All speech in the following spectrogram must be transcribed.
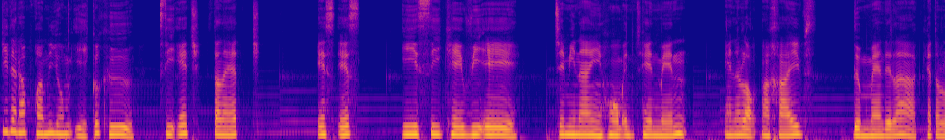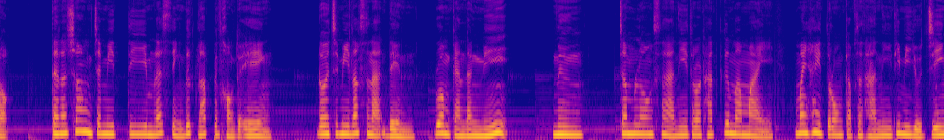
ที่ได้รับความนิยมอีกก็คือ ch ss ECKVA Gemini Home Entertainment Analog Archives The Mandela Catalog แต่ละช่องจะมีธีมและสิ่งลึกลับเป็นของตัวเอง โดยจะมีลักษณะเด่นร่วมกันดังนี้ 1. จำลองสถานีโทรทัศน์ขึ้นมาใหม่ ไม่ให้ตรงกับสถานีที่มีอยู่จริง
